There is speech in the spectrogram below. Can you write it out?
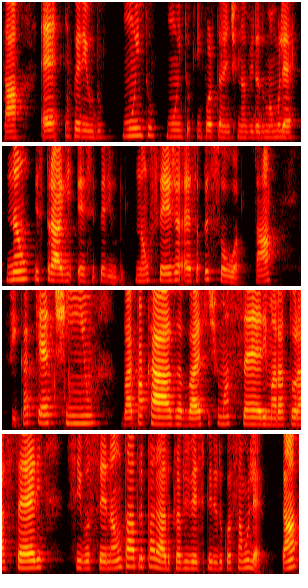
tá? É um período muito, muito importante na vida de uma mulher. Não estrague esse período. Não seja essa pessoa, tá? Fica quietinho, vai para casa, vai assistir uma série, maratonar série, se você não tá preparado para viver esse período com essa mulher, tá?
